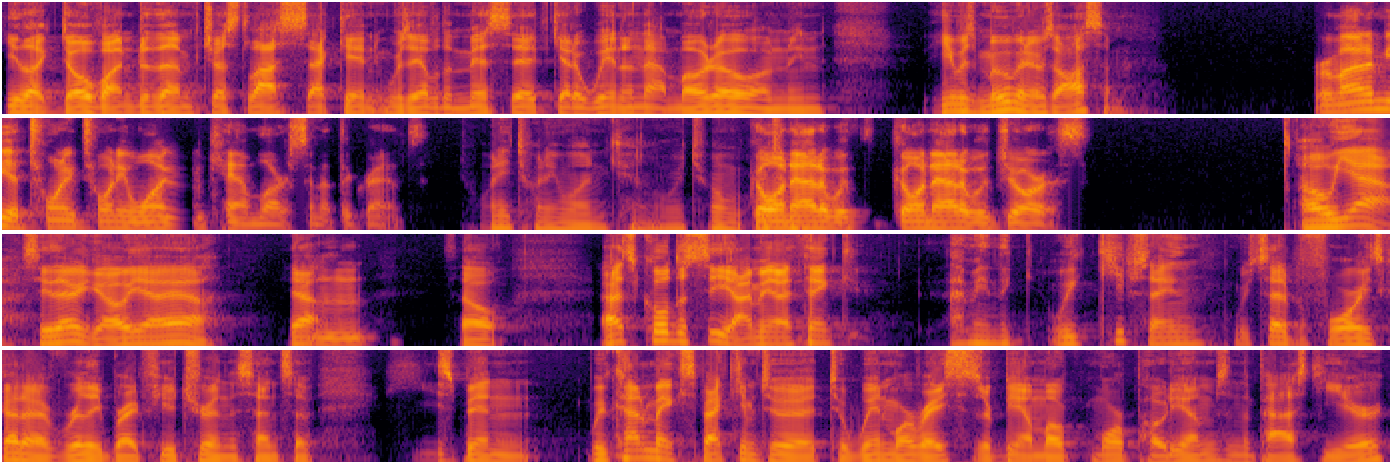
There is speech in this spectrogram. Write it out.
he like dove under them just last second, was able to miss it, get a win on that moto. I mean, he was moving. It was awesome. Reminded me of 2021 Cam Larsen at the Grands, 2021 Cam. Which one? which going one? at it with going at it with Joris. Oh yeah. See, there you go. Yeah, yeah, yeah. Mhm. So that's cool to see. I mean, I think, I mean, the, we keep saying, we said it before, he's got a really bright future in the sense of he's been, we kind of expect him to to win more races or be on more, more podiums in the past year.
